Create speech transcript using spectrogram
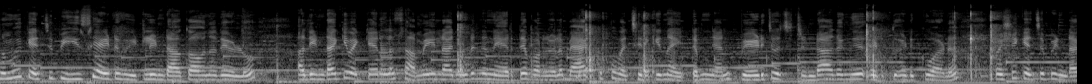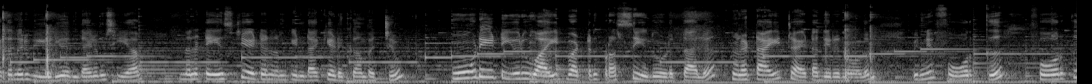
നമുക്ക് കെച്ചപ്പ് ഈസി ആയിട്ട് വീട്ടിൽ ഉണ്ടാക്കാവുന്നതേ ഉള്ളൂ. അത് ഉണ്ടാക്കി വെക്കാനുള്ള സമയമില്ലാഞ്ഞുകൊണ്ട് ഞാൻ നേരത്തെ പറഞ്ഞ പോലെ ബാക്കപ്പ് വെച്ചിരിക്കുന്ന ഐറ്റം ഞാൻ പേടിച്ച് വെച്ചിട്ടുണ്ട്. അതങ്ങ് എടുത്ത് എടുക്കുവാണ്. പക്ഷേ കെച്ചപ്പ് ഉണ്ടാക്കുന്ന ഒരു വീഡിയോ എന്തായാലും ചെയ്യാം. നല്ല ടേസ്റ്റി ആയിട്ട് നമുക്ക് ഉണ്ടാക്കി എടുക്കാൻ പറ്റും. മൂടിയിട്ട് ഈ ഒരു വൈറ്റ് ബട്ടൺ പ്രസ് ചെയ്ത് കൊടുത്താൽ നല്ല ടൈറ്റായിട്ട് അതിരുന്നോളും. പിന്നെ ഫോർക്ക്. ഫോർക്ക്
